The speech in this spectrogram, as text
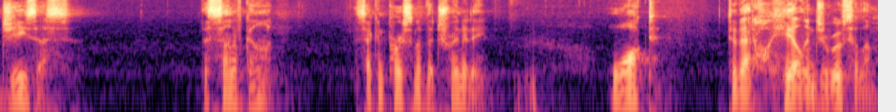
Jesus, the Son of God, the second person of the Trinity, walked to that hill in Jerusalem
